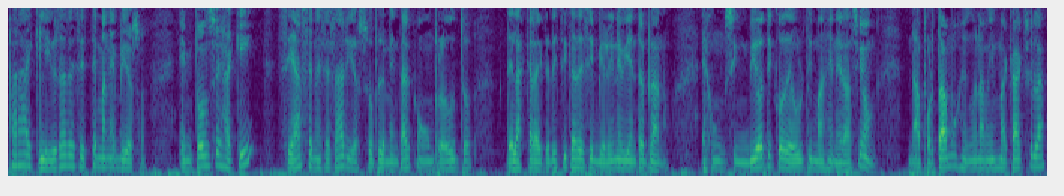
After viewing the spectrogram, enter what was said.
para equilibrar el sistema nervioso. Entonces aquí se hace necesario suplementar con un producto de las características de simbiolina y vientre plano. Es un simbiótico de última generación. Aportamos en una misma cápsula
